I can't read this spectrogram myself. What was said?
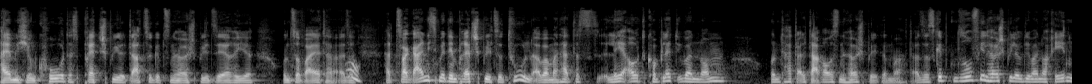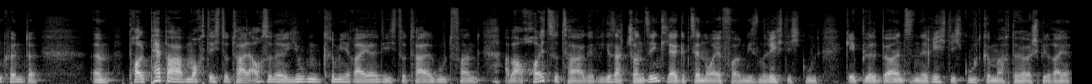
Heimlich und Co., das Brettspiel, dazu gibt es eine Hörspielserie und so weiter. Also oh. hat zwar gar nichts mit dem Brettspiel zu tun, aber man hat das Layout komplett übernommen und hat halt daraus ein Hörspiel gemacht. Also es gibt so viele Hörspiele, über die man noch reden könnte. Ähm, Paul Pepper mochte ich total, auch so eine Jugendkrimi-Reihe, die ich total gut fand. Aber auch heutzutage, wie gesagt, John Sinclair gibt's ja neue Folgen, die sind richtig gut. Gabriel Burns ist eine richtig gut gemachte Hörspielreihe.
